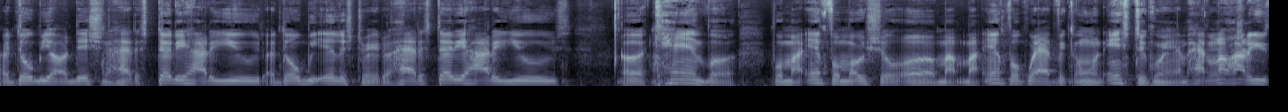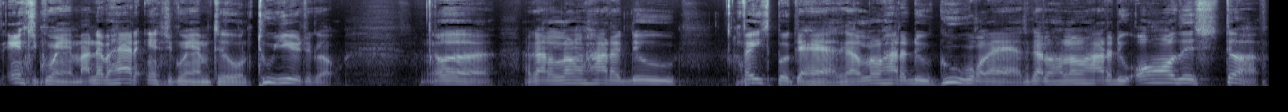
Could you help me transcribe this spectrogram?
Adobe Audition. I had to study how to use Adobe Illustrator. I had to study how to use uh, Canva for my infomercial, uh, my, my infographic on Instagram. I had to learn how to use Instagram. I never had an Instagram until two years ago. Uh, I got to learn how to do Facebook ads. I gotta learn how to do Google ads. I gotta learn how to do all this stuff.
